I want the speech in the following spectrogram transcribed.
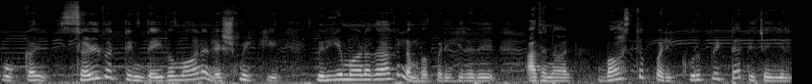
பூக்கள் செல்வத்தின் தெய்வமான லட்சுமிக்கு பிரியமானதாக நம்பப்படுகிறது. அதனால் வாஸ்துப்படி குறிப்பிட்ட திசையில்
